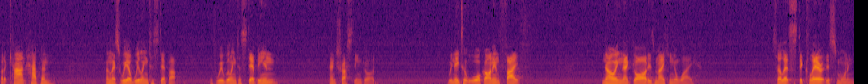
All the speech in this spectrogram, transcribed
But it can't happen unless we are willing to step up, if we're willing to step in and trust in God. We need to walk on in faith, knowing that God is making a way. So let's declare it this morning.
